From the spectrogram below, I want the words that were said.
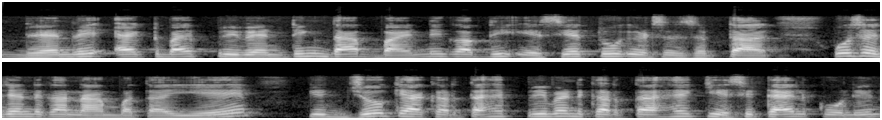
generally act by preventing the binding of the Asia to its receptor उस एजेंट का नाम बताइए कि जो क्या करता है प्रिवेंट करता है कि एसिटाइल कोलिन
